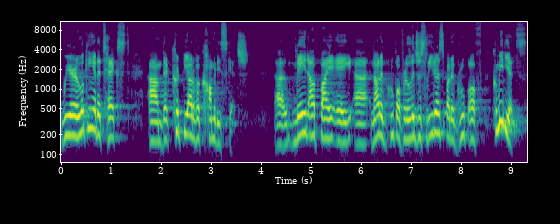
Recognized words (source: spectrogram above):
we're looking at a text um, that could be out of a comedy sketch uh, made up by a, uh, not a group of religious leaders, but a group of comedians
